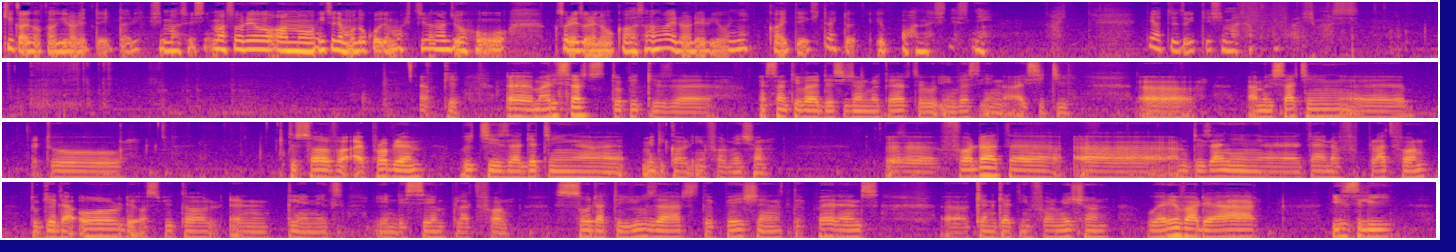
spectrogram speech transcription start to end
機会が限られていたりしますし、まあ、それをあのいつでもどこでも必要な情報をそれぞれのお母さんが得られるように変えていきたいというお話ですね。はい、では続いて島さんお願いします。Okay. Uh, my research topic is uh, incentivize decision maker to invest in ICT. Uh, I'm researching uh, to to solve a problem which is uh, getting uh, medical information. Uh, for that, I'm designing a kind of platform to gather all the hospital and clinics in the same platform so that the users, the patients, the parents uh, can get information wherever they are easily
